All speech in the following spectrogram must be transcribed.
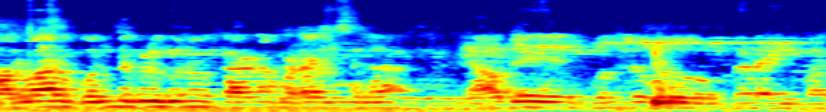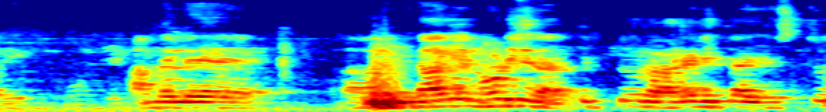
ಹಲವಾರು ಗೊಂದಗಳಿಗೂ ಕಾರಣ ಮಾಡಾಗಿಸಲ್ಲ ಯಾವುದೇ ಗೊಂದಲಗಳು ಬೇಡ ಈ ಬಾರಿ. ಆಮೇಲೆ ಈಗಾಗಲೇ ನೋಡಿದಿರ ಕಿತ್ತೂರು ಆಡಳಿತ ಎಷ್ಟು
